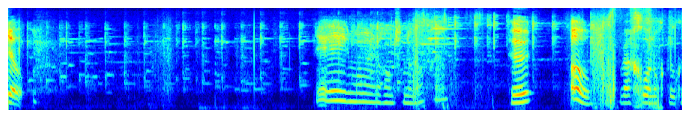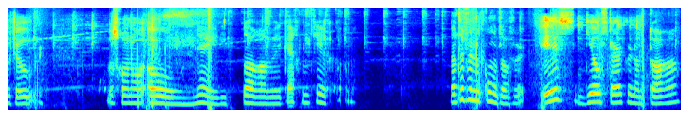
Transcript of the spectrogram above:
Zo. Helemaal naar de rand van de map gaan. Huh? Oh, we waren gewoon nog klokkers over. Was gewoon nog... Oh nee, die Tara wil ik echt niet tegenkomen. Laat even in de comments over. Is Gil sterker dan Tara?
